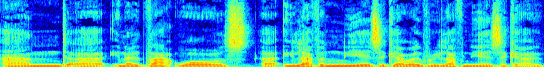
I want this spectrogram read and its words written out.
and uh, you know that was uh, 11 years ago, over 11 years ago,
